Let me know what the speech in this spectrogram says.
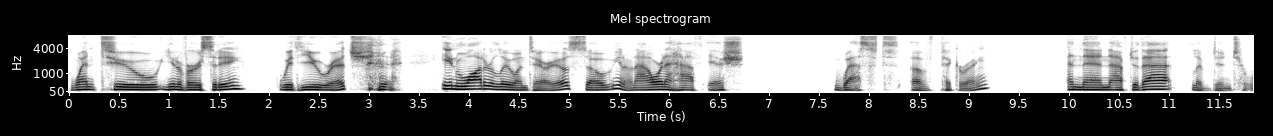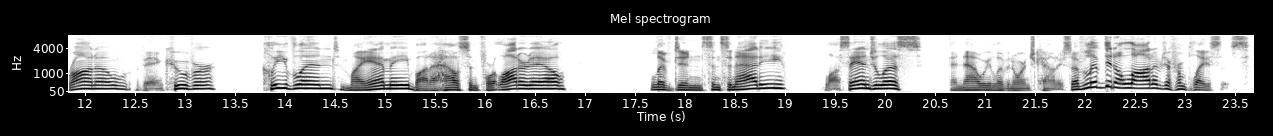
Went to university with you, Rich, in Waterloo, Ontario. So, you know, an hour and a half ish west of Pickering. And then after that, lived in Toronto, Vancouver, Cleveland, Miami, bought a house in Fort Lauderdale, lived in Cincinnati, Los Angeles, and now we live in Orange County. So I've lived in a lot of different places.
